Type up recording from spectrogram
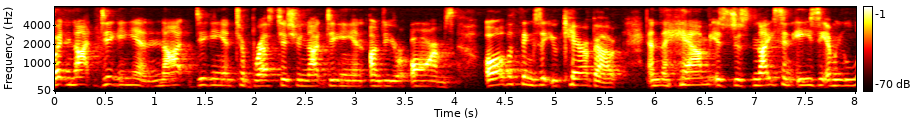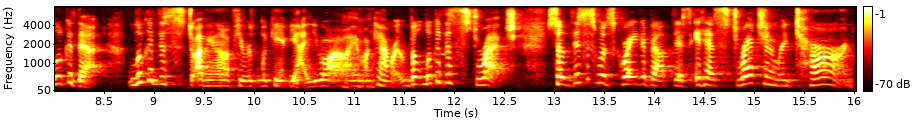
but not digging in, not digging into breast tissue, not digging in under your arms, all the things that you care about. And the hem is just nice and easy. I mean, look at that. Look at this. I mean, I don't know if you're looking at, yeah, you are, I am on camera, but look at the stretch. So this is what's great about this. It has stretch and return,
